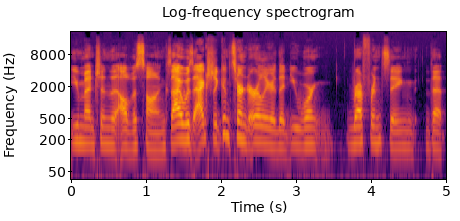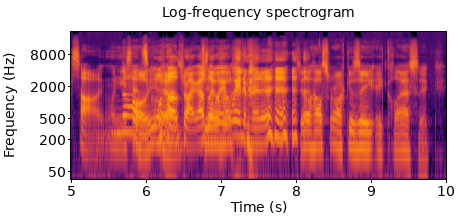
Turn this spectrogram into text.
you mentioned the Elvis song because I was actually concerned earlier that you weren't referencing that song when you No, said yeah. Schoolhouse Rock. I was like, wait, wait a minute. Jailhouse Rock is a, a classic.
